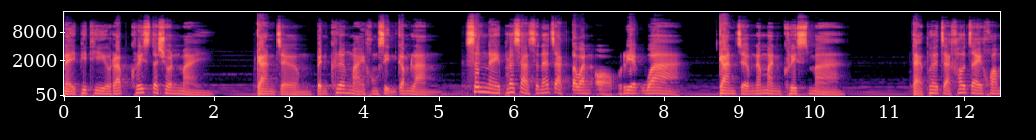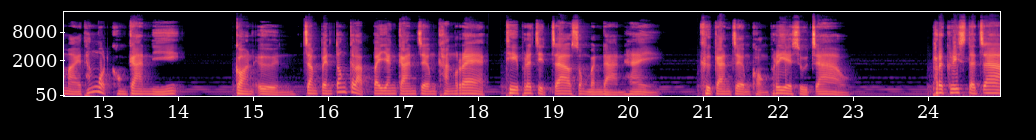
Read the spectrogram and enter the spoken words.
ในพิธีรับคริสตชนใหม่ การเจิมเป็นเครื่องหมายของศีลกำลัง ซึ่งในพระศาสนาจักรตะวันออกเรียกว่า การเจิมน้ำมันคริสต์มา แต่เพื่อจะเข้าใจความหมายทั้งหมดของการนี้ ก่อนอื่นจำเป็นต้องกลับไปยังการเจิมครั้งแรกที่พระจิตเจ้าทรงบันดาลให้ คือการเจิมของพระเยซูเจ้า พระคริสตเจ้า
